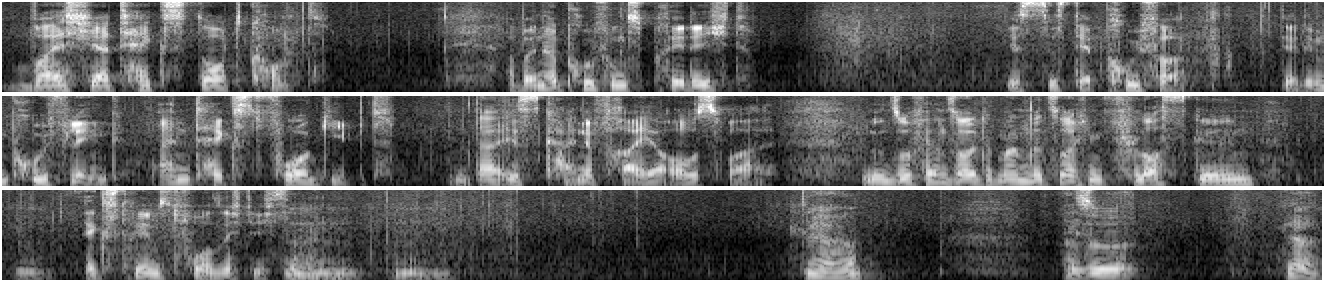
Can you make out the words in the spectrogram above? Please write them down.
welcher Text dort kommt. Aber in der Prüfungspredigt ist es der Prüfer, der dem Prüfling einen Text vorgibt. Da ist keine freie Auswahl. Und insofern sollte man mit solchen Floskeln extremst vorsichtig sein. Mhm. mhm. Ja, also, ja.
